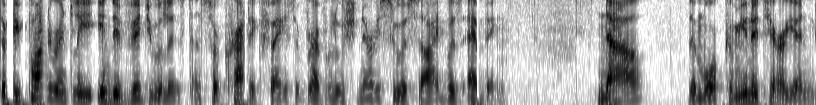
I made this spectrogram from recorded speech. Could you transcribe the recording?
The preponderantly individualist and Socratic phase of revolutionary suicide was ebbing. Now, the more communitarian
